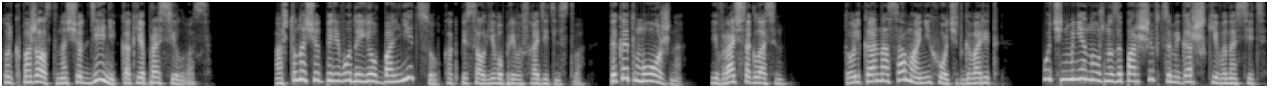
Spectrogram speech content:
«Только, пожалуйста, насчет денег, как я просил вас. А что насчет перевода ее в больницу, как писал его превосходительство? Так это можно, и врач согласен. Только она сама не хочет, говорит, очень мне нужно за паршивцами горшки выносить.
